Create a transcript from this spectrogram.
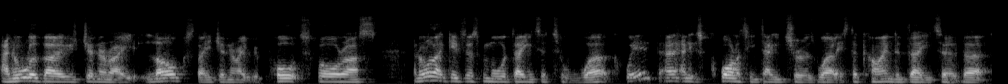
And all of those generate logs, they generate reports for us. And all that gives us more data to work with. And, and it's quality data as well. It's the kind of data that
